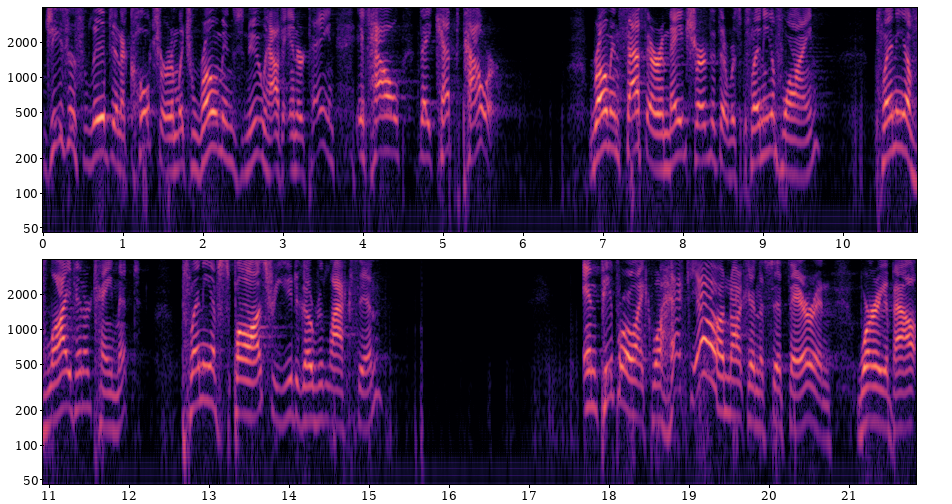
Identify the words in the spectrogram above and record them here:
Jesus lived in a culture in which Romans knew how to entertain. It's how they kept power. Romans sat there and made sure that there was plenty of wine, plenty of live entertainment, plenty of spas for you to go relax in and people are like, well, heck yeah, I'm not going to sit there and worry about,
